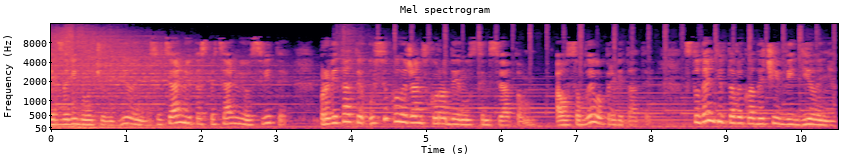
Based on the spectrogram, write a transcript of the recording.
як завідувачу відділення соціальної та спеціальної освіти, привітати усю колежанську родину з цим святом, а особливо привітати студентів та викладачів відділення,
